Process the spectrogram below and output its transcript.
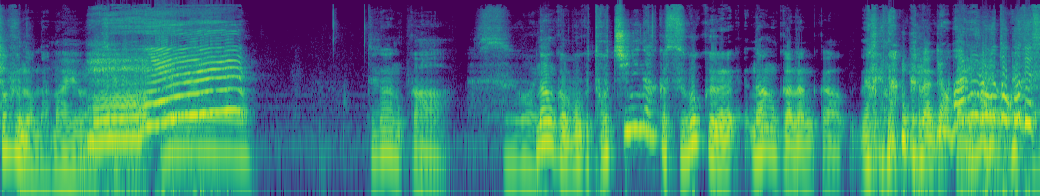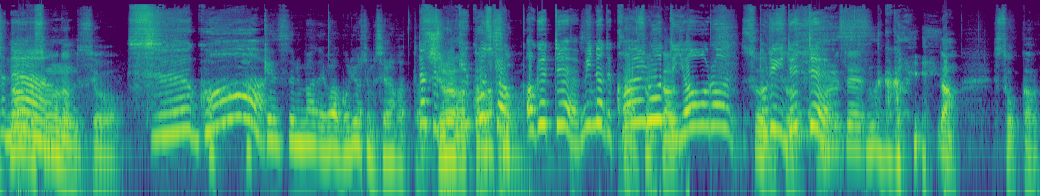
祖父の名前を見つけて、でなんかすごい。なんか僕土地になんかすごくなんかなんかなんかなんか呼ばれる男ですね。なんかそうなんですよ。すごい。発見するまではご両親も知らなかった。だって結婚式あげてみんなで帰ろうってやおら鳥居出て。すごい。あそっか。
